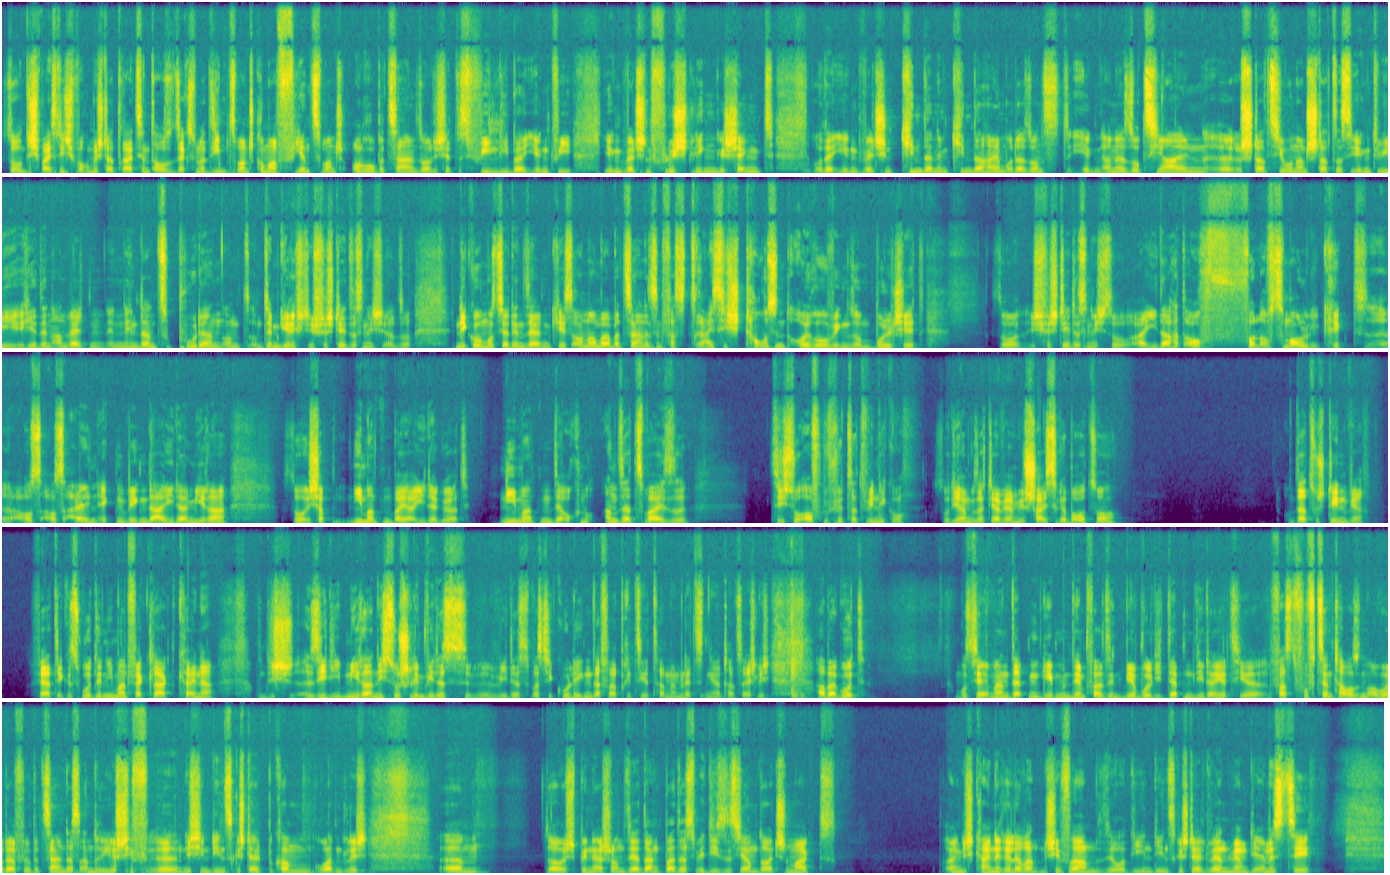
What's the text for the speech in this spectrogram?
So, und ich weiß nicht, warum ich da 13.627,24 Euro bezahlen soll. Ich hätte es viel lieber irgendwie irgendwelchen Flüchtlingen geschenkt oder irgendwelchen Kindern im Kinderheim oder sonst irgendeiner sozialen äh, Station, anstatt das irgendwie hier den Anwälten in den Hintern zu pudern und, und dem Gericht. Ich verstehe das nicht. Also, Nico muss ja denselben Case auch nochmal bezahlen. Das sind fast 30.000 Euro wegen so einem Bullshit. So, ich verstehe das nicht. So, AIDA hat auch voll aufs Maul gekriegt, äh, aus, aus allen Ecken wegen der AIDA Mira. So, ich habe niemanden bei AIDA gehört. Niemanden, der auch nur ansatzweise sich so aufgeführt hat wie Nico. So, die haben gesagt, ja, wir haben hier Scheiße gebaut, so. Und dazu stehen wir. Fertig. Es wurde niemand verklagt, keiner. Und ich sehe die Mira nicht so schlimm wie das, wie das, was die Kollegen da fabriziert haben im letzten Jahr tatsächlich. Aber gut, muss ja immer einen Deppen geben. In dem Fall sind wir wohl die Deppen, die da jetzt hier fast 15.000 Euro dafür bezahlen, dass andere ihr Schiff äh, nicht in Dienst gestellt bekommen, ordentlich. Ähm, so, ich bin ja schon sehr dankbar, dass wir dieses Jahr am deutschen Markt eigentlich keine relevanten Schiffe haben, so, die in Dienst gestellt werden. Wir haben die MSC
